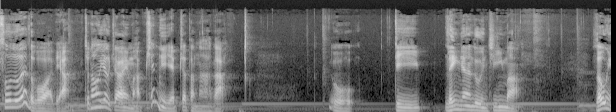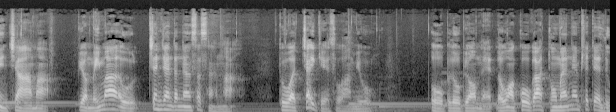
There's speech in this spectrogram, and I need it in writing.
ဆိုလိုတဲ့သဘောပါဗျာကျွန်တော်ယောက်ျားရဲ့မှာဖြစ်နေတဲ့ပြဿနာက ဟိုဒီလိန်တန်းသူကြီးမှလုံးရင်ကြာမှပြီးတော့မိမဟိုကြမ်းကြမ်းတန်းတန်းဆက်ဆံမှသူကကြိုက်တယ်ဆိုတာမျိုးဟိုဘယ်လိုပြောမလဲလုံးဝကိုကဒွန်မန်နဲ့ဖြစ်တဲ့လူ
